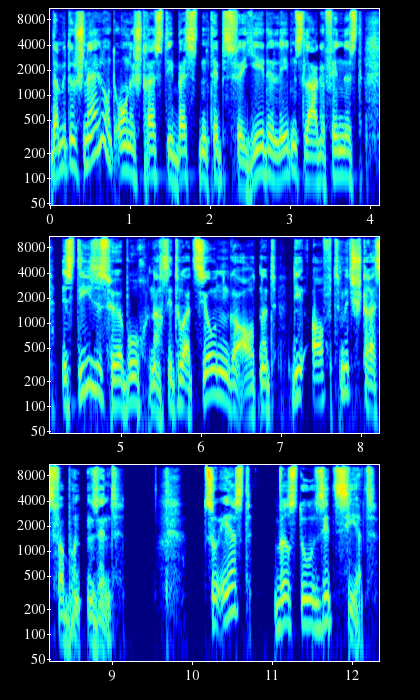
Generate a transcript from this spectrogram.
Damit du schnell und ohne Stress die besten Tipps für jede Lebenslage findest, ist dieses Hörbuch nach Situationen geordnet, die oft mit Stress verbunden sind. Zuerst wirst du seziert.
